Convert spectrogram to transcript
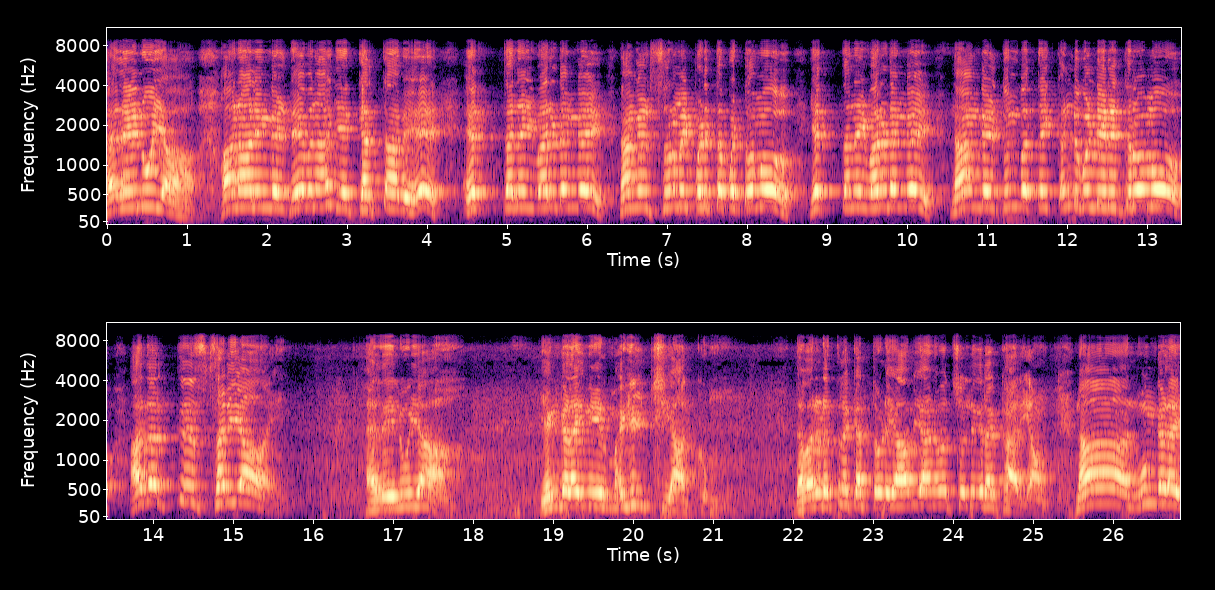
ஹலேலூயா ஆனால் எங்கள் தேவனாகிய கர்த்தாவே எத்தனை வருடங்கள் நாங்கள் சிறுமைப்படுத்தப்பட்டோமோ? எத்தனை வருடங்கள் நாங்கள் துன்பத்தை கண்டு கொண்டிருக்கிறோமோ அதற்கு சரியாய். ஹலேலூயா எங்களை நீர் மகிழ்ச்சியாக்கும். இந்த வருடத்தில் கத்தோடைய ஆவியானவர் சொல்லுகிற காரியம் நான் உங்களை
